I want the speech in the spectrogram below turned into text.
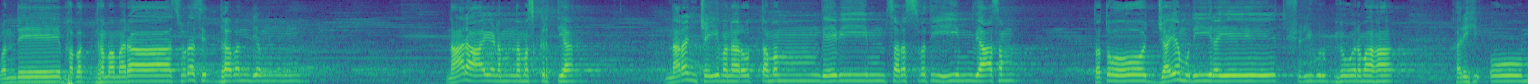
ವಂದೇ ಭವಘ್ನಮರಾಸುರಸಿದ್ಧವಂದ್ಯಂ ನಾರಾಯಣಂ ನಮಸ್ಕೃತ್ಯ. ನರಂಚೈವ ನರೋತ್ತಮಂ ದೇವೀಂ ಸರಸ್ವತೀಂ ವ್ಯಾಸಂ. ತಥೋ ಶ್ರೀ ಗುರುಭ್ಯೋ ನಮಃ ಹರಿ ಓಂ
